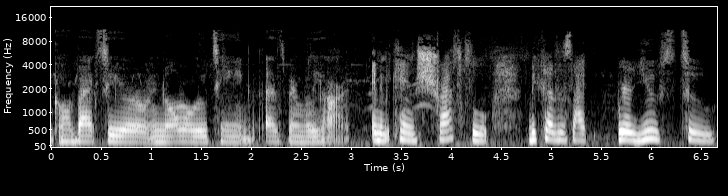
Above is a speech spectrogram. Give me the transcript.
Going back to your normal routine, that's been really hard. And it became stressful because it's like we're used to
